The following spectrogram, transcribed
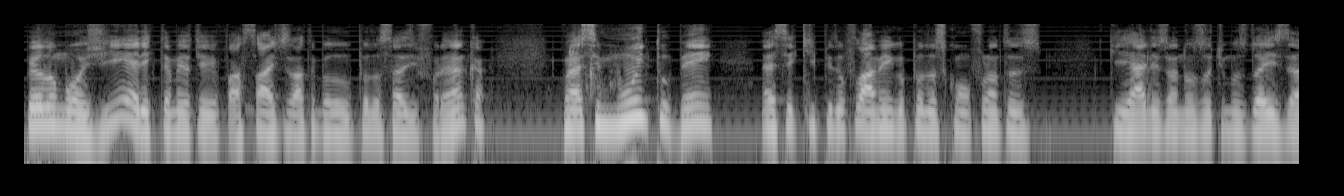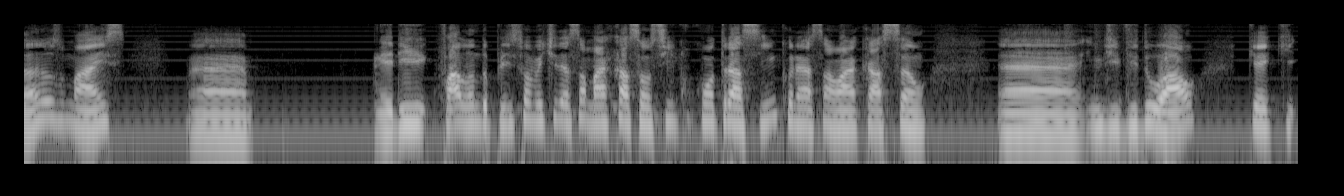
pelo Mogi, ele que também já teve passagens lá pelo, pelo César Franca. Conhece muito bem essa equipe do Flamengo pelos confrontos que realizou nos últimos dois anos, mas é, ele falando principalmente dessa marcação 5 contra 5, né? Essa marcação é, individual, que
